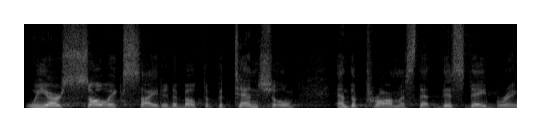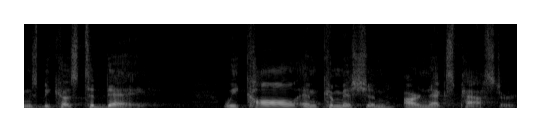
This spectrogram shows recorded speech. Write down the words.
We are so excited about the potential and the promise that this day brings because today we call and commission our next pastor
